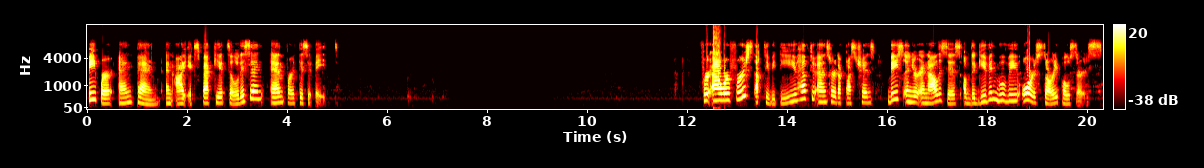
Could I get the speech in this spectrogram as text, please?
paper, and pen, and I expect you to listen and participate. For our first activity, you have to answer the questions based on your analysis of the given movie or story posters.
